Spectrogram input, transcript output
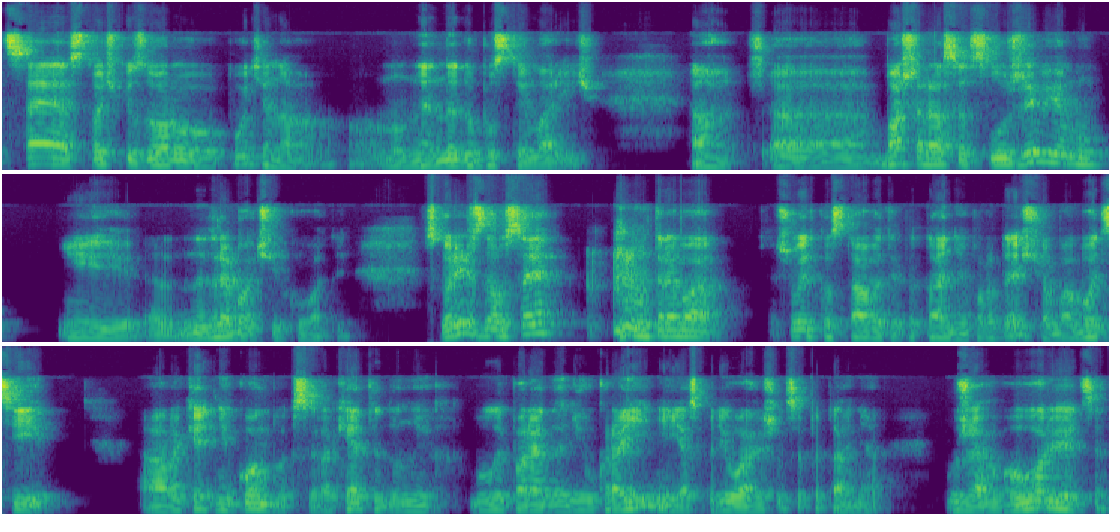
Це з точки зору Путіна ну, не- недопустима річ. Башар Асад служив йому, і е, не треба очікувати. Скоріш за все, треба швидко ставити питання про те, щоб або ці ракетні комплекси, ракети до них були передані Україні. Я сподіваюся, що це питання вже обговорюється,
